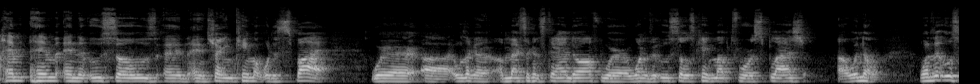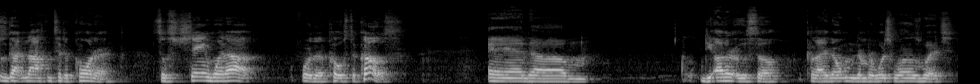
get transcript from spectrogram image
him him and the Usos and and Shane came up with a spot where uh, it was like a, a Mexican standoff where one of the Usos came up for a splash. Uh, well, no, one of the Usos got knocked into the corner, so Shane went up for the coast to coast, and um, the other Uso, because I don't remember which one was which,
